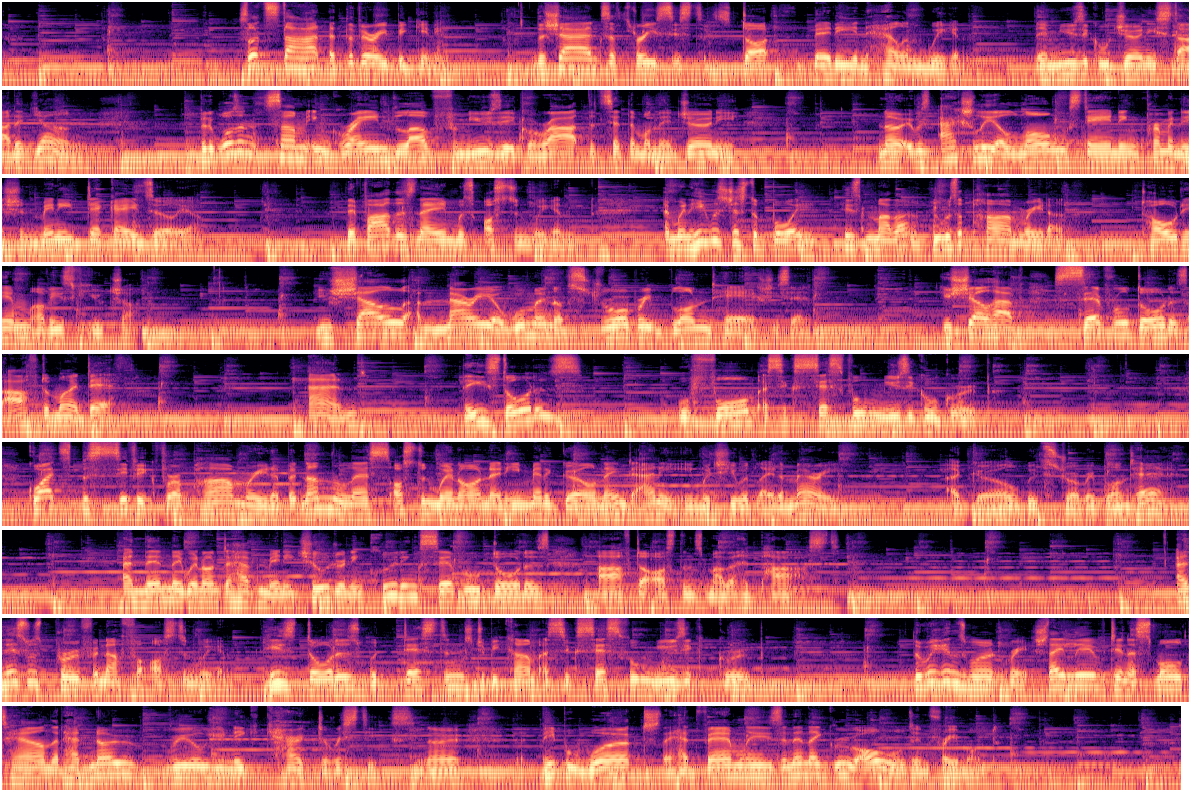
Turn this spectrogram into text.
So let's start at the very beginning. The Shaggs are three sisters Dot, Betty, and Helen Wiggin. Their musical journey started young, but it wasn't some ingrained love for music or art that set them on their journey. No, it was actually a long standing premonition many decades earlier. Their father's name was Austin Wiggin, and when he was just a boy, his mother, who was a palm reader, told him of his future. You shall marry a woman of strawberry blonde hair, she said. You shall have several daughters after my death. And these daughters will form a successful musical group. Quite specific for a palm reader, but nonetheless, Austin went on and he met a girl named Annie, in which he would later marry. A girl with strawberry blonde hair. And then they went on to have many children, including several daughters after Austin's mother had passed. And this was proof enough for Austin Wiggin. His daughters were destined to become a successful music group. The Wiggins weren't rich. They lived in a small town that had no real unique characteristics. You know, people worked, they had families, and then they grew old in Fremont.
